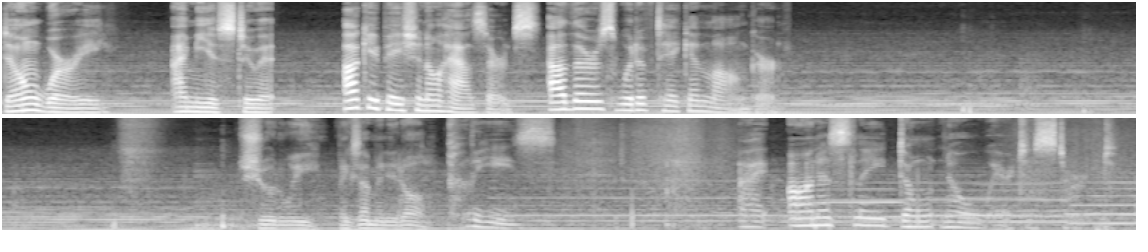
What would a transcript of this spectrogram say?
Don't worry. I'm used to it. Occupational hazards. Others would have taken longer. Should we examine it all? Please. I honestly don't know where to start.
